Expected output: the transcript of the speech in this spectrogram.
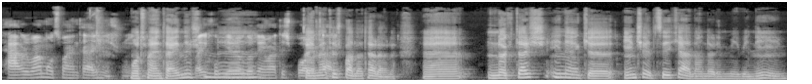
تقریبا مطمئن ترینشونه مطمئن ترینشونه ولی خب یه قیمتش بالاتر قیمتش بالاتر آره. نکتهش اینه که این چلسی که الان داریم می‌بینیم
